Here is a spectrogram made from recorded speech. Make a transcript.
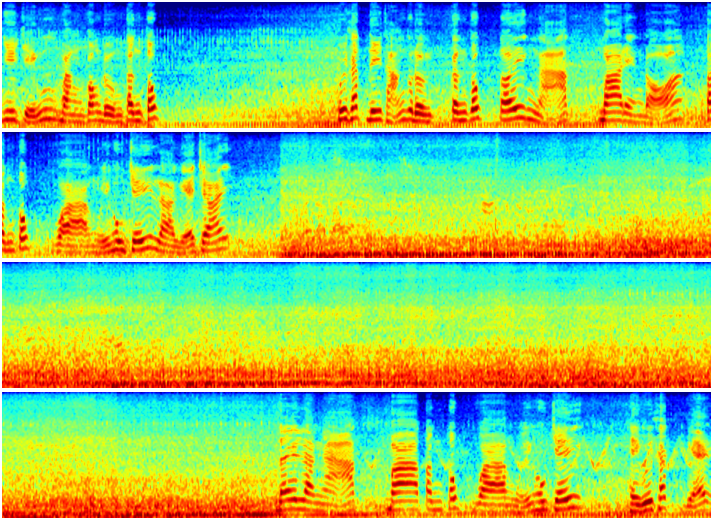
di chuyển bằng con đường Tân Túc. Quý khách đi thẳng con đường Tân Túc tới ngã ba đèn đỏ Tân Túc và Nguyễn Hữu Chí là rẽ trái. Đây là ngã ba Tân Túc và Nguyễn Hữu Chí. Thì quý khách rẽ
